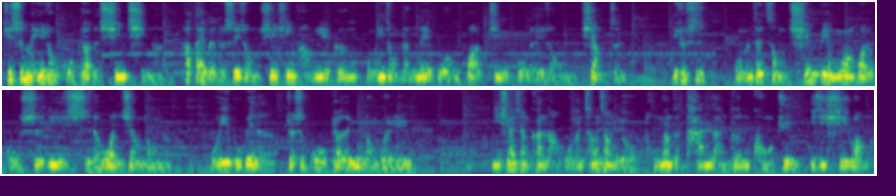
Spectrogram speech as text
其实每一种股票的兴起呢，它代表的是一种新兴行业跟我们一种人类文化进步的一种象征，也就是我们在这种千变万化的股市历史的万象中呢，唯一不变的就是股票的运动规律。你想想看啊，我们常常有同样的贪婪跟恐惧以及希望嘛，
